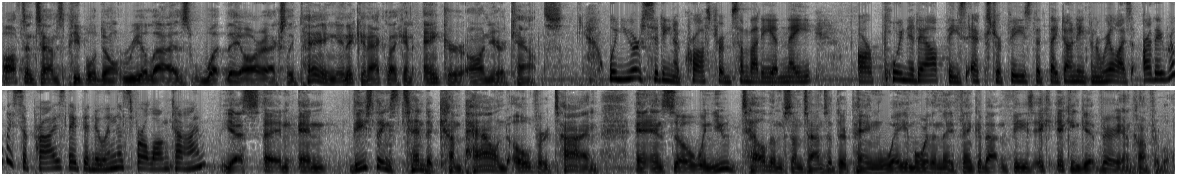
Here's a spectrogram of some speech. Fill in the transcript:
Oftentimes, people don't realize what they are actually paying, and it can act like an anchor on your accounts. When you're sitting across from somebody and they are pointed out these extra fees that they don't even realize. Are they really surprised they've been doing this for a long time? Yes, and and these things tend to compound over time, and, and so when you tell them sometimes that they're paying way more than they think about in fees, it, it can get very uncomfortable.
